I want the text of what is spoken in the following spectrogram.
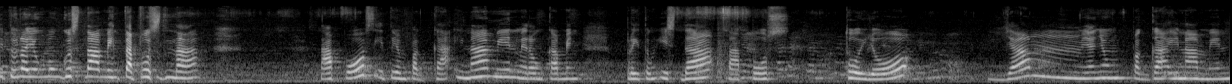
ito na yung munggus namin tapos na. Tapos ito yung pagkain namin. Meron kaming pritong isda, tapos tuyo, Yum! Yan yung pagkain namin.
